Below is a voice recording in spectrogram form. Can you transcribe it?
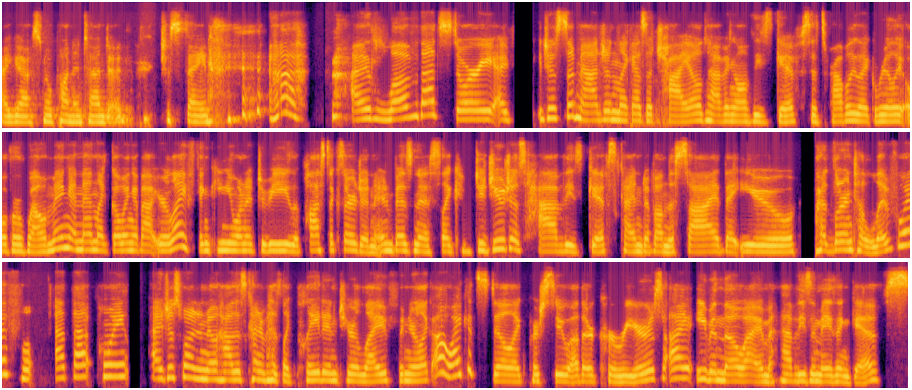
I guess, no pun intended. Just saying. I love that story. I just imagine like as a child having all these gifts it's probably like really overwhelming. And then like going about your life thinking you wanted to be the plastic surgeon in business like did you just have these gifts kind of on the side that you had learned to live with at that point I just want to know how this kind of has like played into your life and you're like, oh, I could still like pursue other careers. I even though I have these amazing gifts.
